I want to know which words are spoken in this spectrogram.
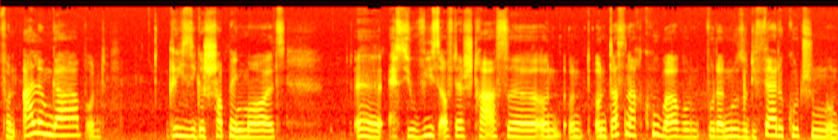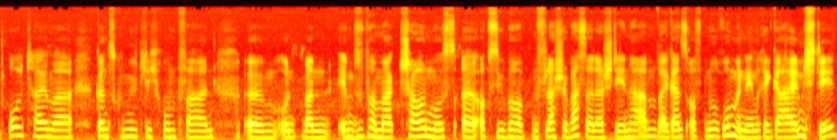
von allem gab und riesige Shopping Malls äh, SUVs auf der Straße und, und, und das nach Kuba, wo, wo dann nur so die Pferdekutschen und Oldtimer ganz gemütlich rumfahren ähm, und man im Supermarkt schauen muss, äh, ob sie überhaupt eine Flasche Wasser da stehen haben, weil ganz oft nur rum in den Regalen steht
